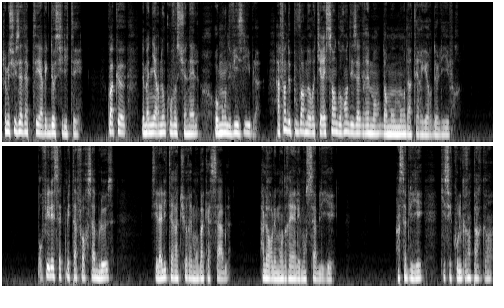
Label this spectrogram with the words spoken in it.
Je me suis adapté avec docilité, quoique de manière non conventionnelle, au monde visible, afin de pouvoir me retirer sans grand désagrément dans mon monde intérieur de livres. Pour filer cette métaphore sableuse, si la littérature est mon bac à sable, alors le monde réel est mon sablier. Un sablier qui s'écoule grain par grain.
